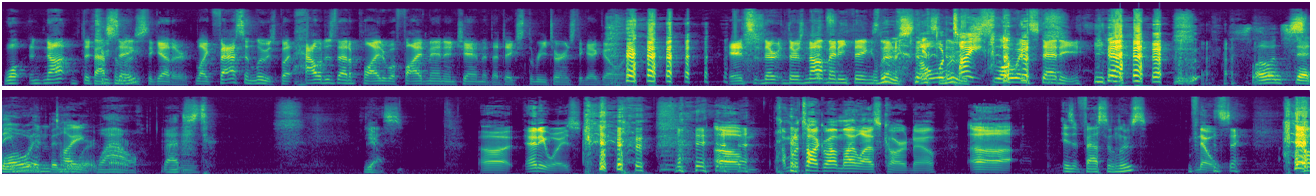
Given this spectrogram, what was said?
Well, not the Fast two and sayings loose? together, like fast and loose. But how does that apply to a five man enchantment that takes three turns to get going? it's there. There's not many things Loose. that It's Slow and tight. slow and steady. Slow and steady Slow and been the tight. word Wow, that's mm-hmm. yes. Uh, anyways, um, I'm gonna talk about my last card now. Uh, Is it fast and loose? no, oh,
